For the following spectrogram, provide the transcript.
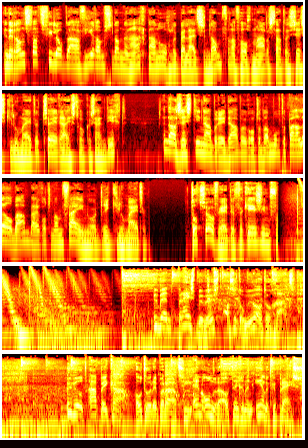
In de Randstad vielen op de A4 Amsterdam-Den Haag na een ongeluk bij Leidsendam. Vanaf Hoogmade staat er 6 kilometer. Twee rijstroken zijn dicht. En de A16 naar Breda bij Rotterdam op de parallelbaan bij Rotterdam Feyenoord 3 kilometer. Tot zover de verkeersinformatie. U bent prijsbewust als het om uw auto gaat. U wilt APK, autoreparatie en onderhoud tegen een eerlijke prijs.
